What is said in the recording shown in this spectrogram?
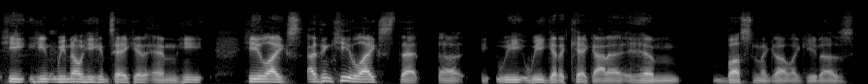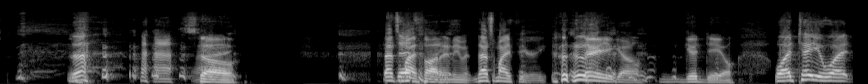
he he we know he can take it and he he likes i think he likes that uh we we get a kick out of him busting a gut like he does so that's, my That's thought anyway that's my theory there you go. Good deal. Well, I tell you what,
